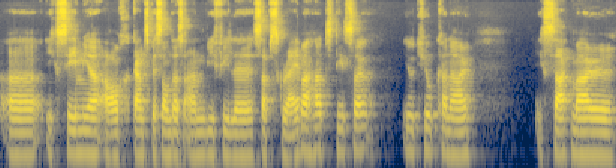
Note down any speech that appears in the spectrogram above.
Äh, ich sehe mir auch ganz besonders an, wie viele Subscriber hat dieser YouTube-Kanal. Ich sag mal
